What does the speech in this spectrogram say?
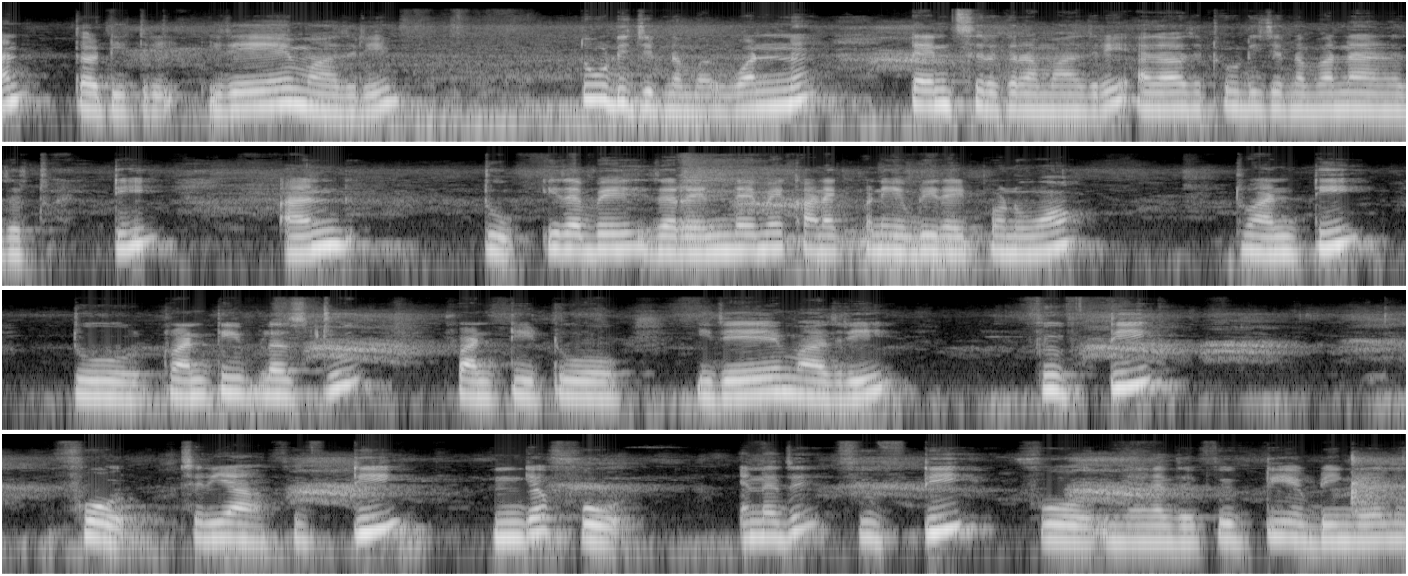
and thirty three இதே மாதிரி டூ டிஜிட் நம்பர் ஒன்று டென்ஸ் இருக்கிற மாதிரி அதாவது டூ டிஜிட் நம்பர்னால் என்னது டுவெண்ட்டி அண்ட் டூ இதை பே இதை ரெண்டையுமே கனெக்ட் பண்ணி எப்படி ரைட் பண்ணுவோம்? Twenty two twenty plus two twenty two இதே மாதிரி ஃபிஃப்டி ஃபோர் சரியா? ஃபிஃப்டி இங்கே ஃபோர் என்னது? ஃபிஃப்டி ஃபோர் இங்கே என்னது? ஃபிஃப்டி அப்படிங்கிறது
